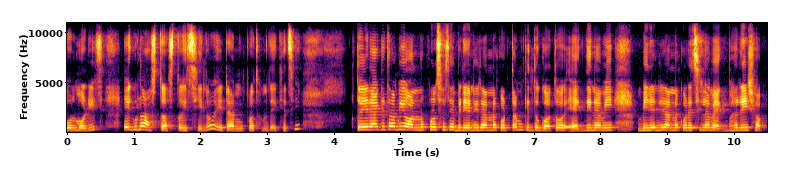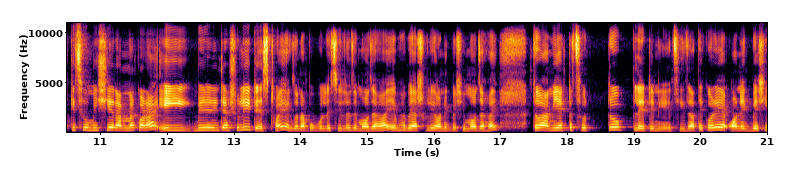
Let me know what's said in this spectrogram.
গোলমরিচ, এগুলো আস্ত আস্তই ছিল, এটা আমি প্রথম দেখেছি। তো এর আগে তো আমি অন্য প্রসেসে বিরিয়ানি রান্না করতাম, কিন্তু গত একদিন আমি বিরিয়ানি রান্না করেছিলাম, একবারেই সব কিছু মিশিয়ে রান্না করা। এই বিরিয়ানিটা আসলেই টেস্ট হয়। একজন আপু বলেছিল যে মজা হয়, এভাবে আসলেই অনেক বেশি মজা হয়। তো আমি একটা ছোট্ট ছোট্ট প্লেটে নিয়েছি, যাতে করে অনেক বেশি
